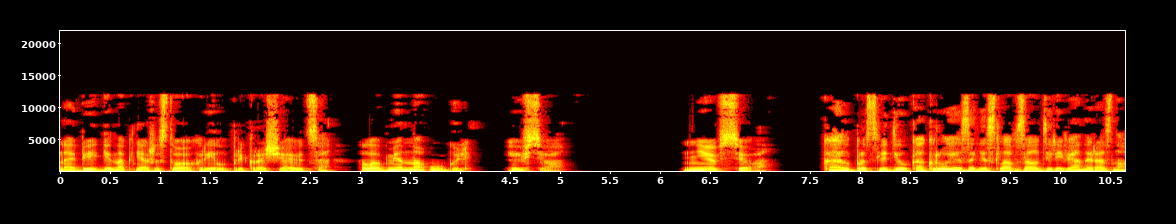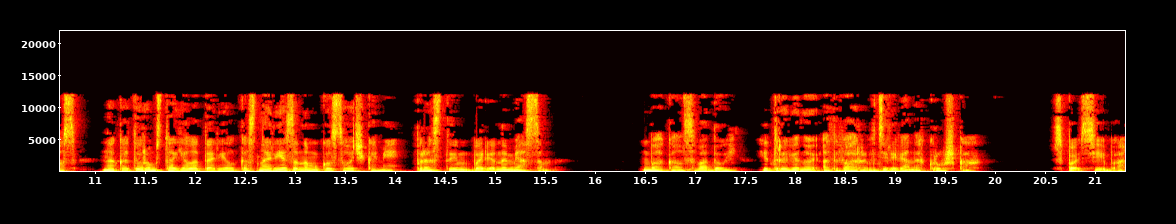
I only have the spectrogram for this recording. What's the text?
Набеги на княжество Ахрил прекращаются в обмен на уголь. И все. Не все. Кайл проследил, как Роя занесла в зал деревянный разнос, на котором стояла тарелка с нарезанным кусочками, простым вареным мясом. Бокал с водой и травяной отвар в деревянных кружках. «Спасибо,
